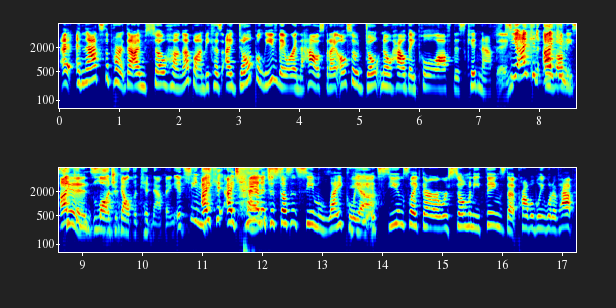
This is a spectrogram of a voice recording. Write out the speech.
I, and that's the part that I'm so hung up on because I don't believe they were in the house, but I also don't know how they pull off this kidnapping. See, I can, I can, I can logic out the kidnapping. It seems I can, I can. It just doesn't seem likely. Yeah. It seems like there were so many things that probably would have happened,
